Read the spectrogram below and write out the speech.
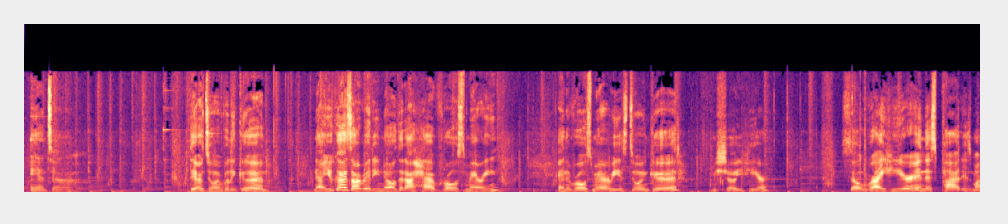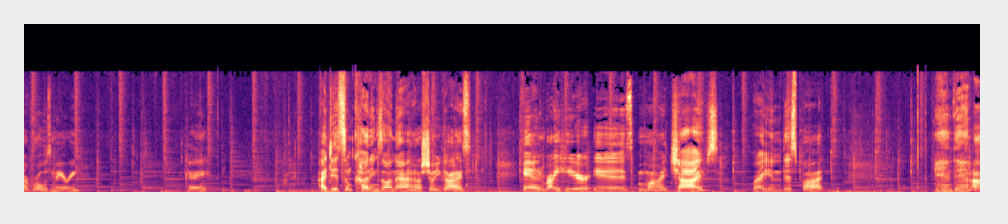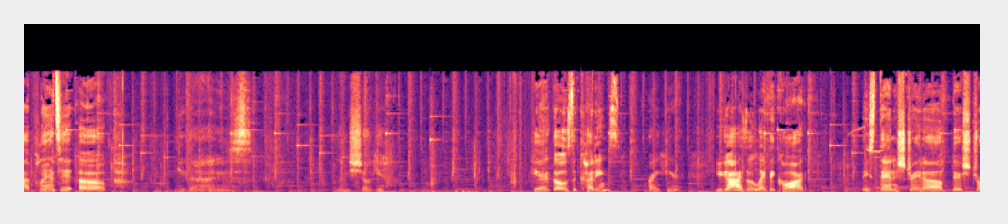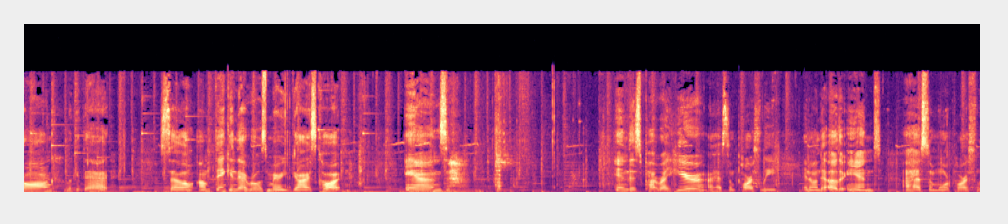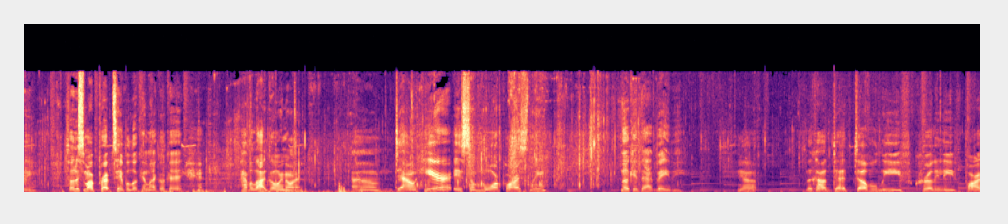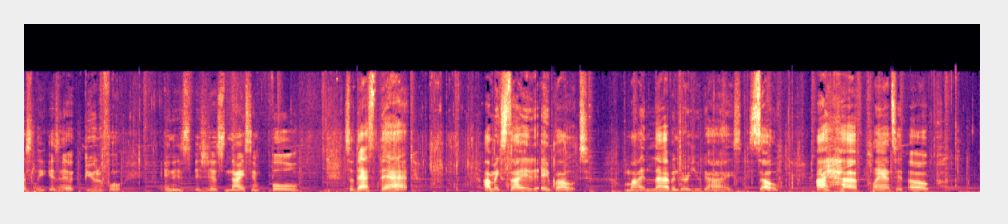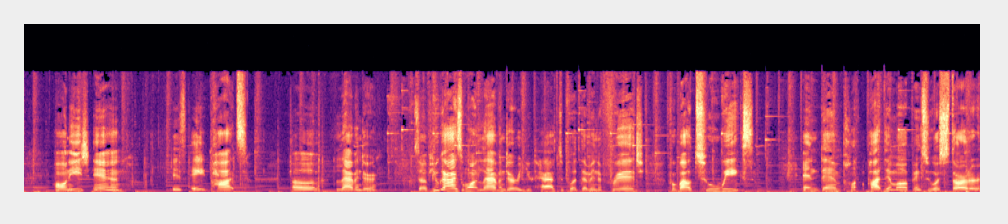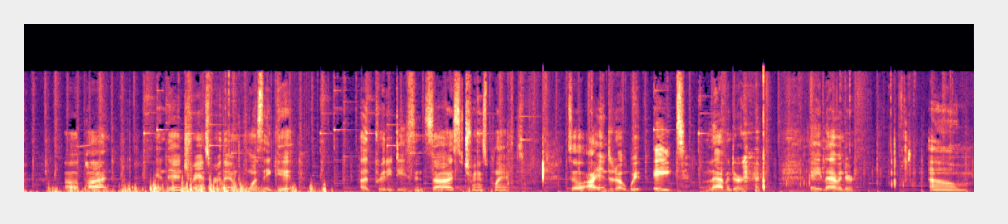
and uh, they're doing really good. Now you guys already know that I have rosemary and the rosemary is doing good. Let me show you here. So right here in this pot is my rosemary. Okay. I did some cuttings on that and I'll show you guys. And right here is my chives right in this pot. And then I planted up, you guys, let me show you. Here goes the cuttings right here. You guys look like they caught. They standing straight up, they're strong. Look at that. So I'm thinking that rosemary you guys caught and in this pot right here, I have some parsley and on the other end, I have some more parsley. So this is my prep table looking like, okay? I have a lot going on. Um, down here is some more parsley. Look at that baby. Yep. Look how that double leaf, curly leaf parsley, isn't it beautiful? And it's, it's just nice and full. So that's that. I'm excited about my lavender, you guys. So I have planted up on each end is eight pots of lavender. So if you guys want lavender, you have to put them in the fridge for about two weeks and then pot them up into a starter uh, pot and then transfer them once they get a pretty decent size to transplant. So I ended up with eight lavender, eight lavender. Um,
